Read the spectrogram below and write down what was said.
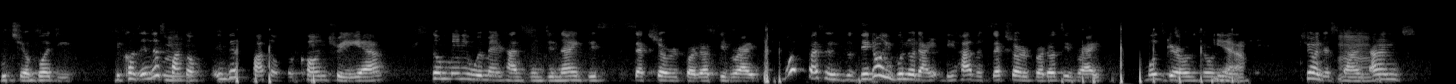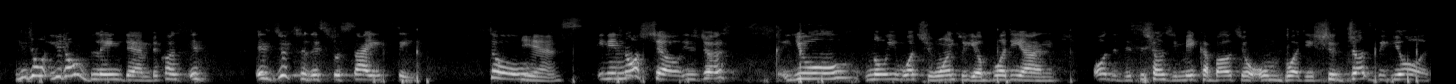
with your body. Because in this mm. part of in this part of the country, yeah, so many women has been denied this sexual reproductive right. Most persons they don't even know that they have a sexual reproductive right. Most girls don't yeah. know. Do you understand? Mm. And you don't you don't blame them because it's it's due to the society. So yes, in a nutshell, it's just you knowing what you want with your body and all the decisions you make about your own body should just be yours.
